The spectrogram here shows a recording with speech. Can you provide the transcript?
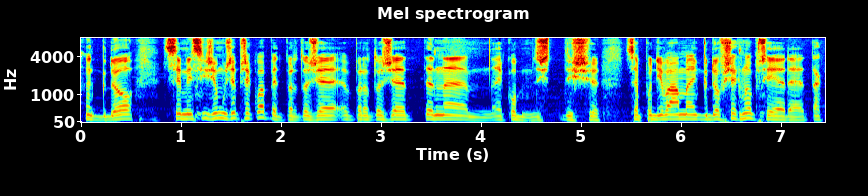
kdo si myslí, že může překvapit, protože, protože ten, jako, když, když se podíváme, kdo všechno přijede, tak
